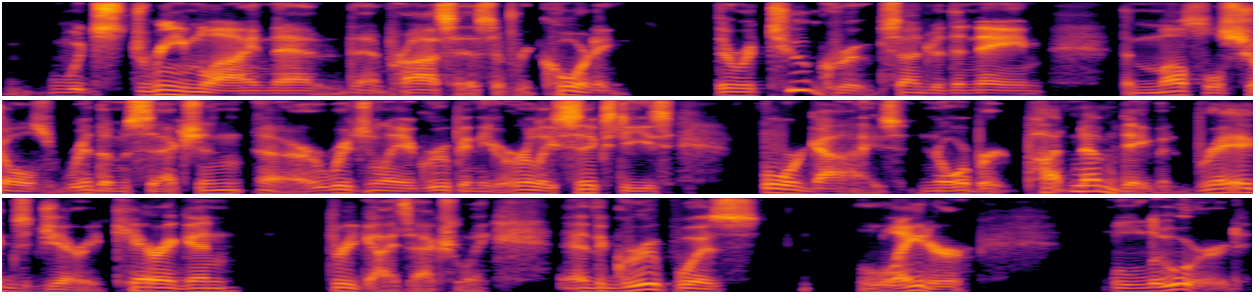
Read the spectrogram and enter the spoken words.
would streamline that that process of recording. There were two groups under the name the Muscle Shoals Rhythm Section, uh, originally a group in the early 60s. Four guys Norbert Putnam, David Briggs, Jerry Carrigan, three guys actually. And the group was later lured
